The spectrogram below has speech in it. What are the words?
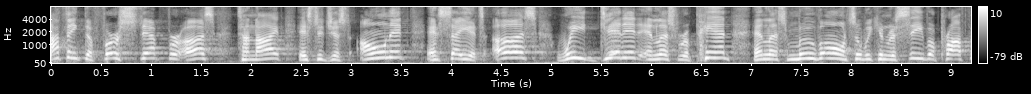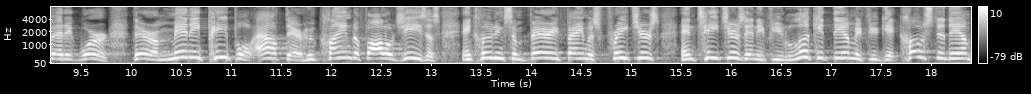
I think the first step for us tonight is to just own it and say it's us. We did it, and let's repent and let's move on so we can receive a prophetic word. There are many people out there who claim to follow Jesus, including some very famous preachers and teachers. And if you look at them, if you get close to them,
